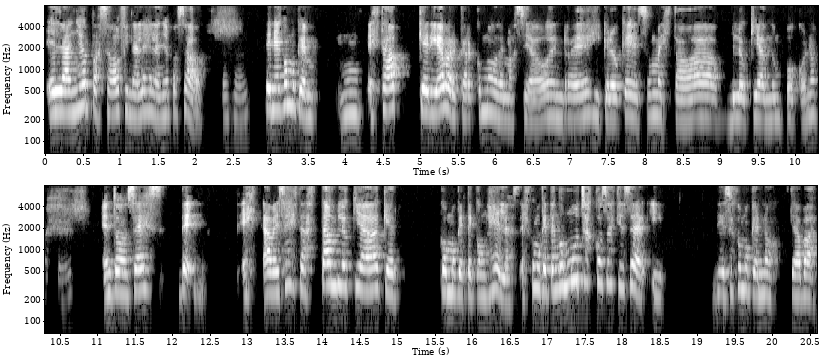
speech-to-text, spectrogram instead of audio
el año pasado, finales del año pasado, tenía como que, mm, estaba, quería abarcar como demasiado en redes y creo que eso me estaba bloqueando un poco, ¿no? Entonces, de, a veces estás tan bloqueada que como que te congelas, es como que tengo muchas cosas que hacer y dices como que no, ya va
